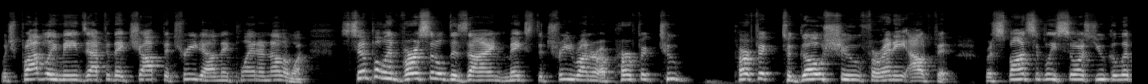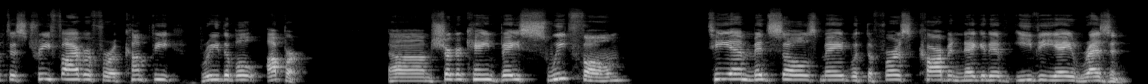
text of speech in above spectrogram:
which probably means after they chop the tree down, they plant another one. Simple and versatile design makes the tree runner a perfect to perfect to go shoe for any outfit. Responsibly sourced eucalyptus tree fiber for a comfy, breathable upper. Um, sugarcane based sweet foam TM midsoles made with the first carbon negative EVA resin.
